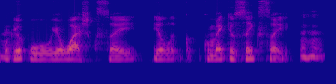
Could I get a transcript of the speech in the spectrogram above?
é? porque é? o eu acho que sei, ele, como é que eu sei que sei? Uhum.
